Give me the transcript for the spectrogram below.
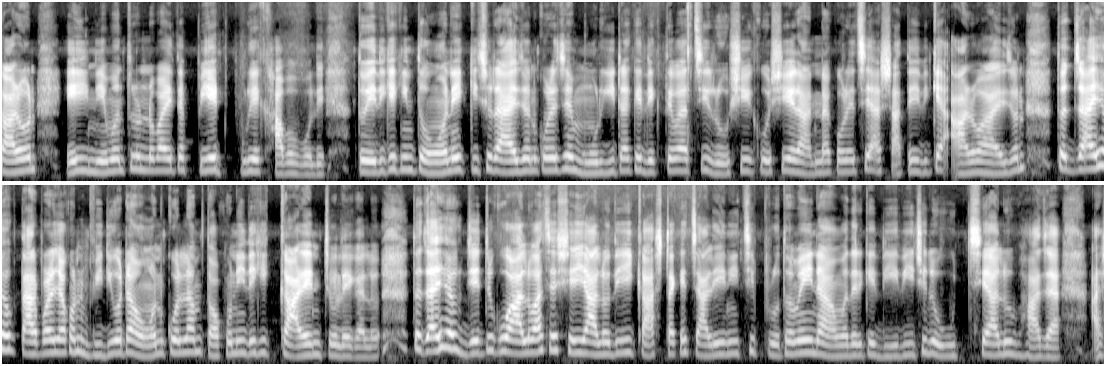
কারণ এই নেমন্ত্রণ বাড়িতে পেট পুড়ে খাব বলে। তো এদিকে কিন্তু অনেক কিছুর আয়োজন করেছে। মুরগিটাকে দেখতে পাচ্ছি রসিয়ে কষিয়ে রান্না করেছে। আর সাথে এদিকে আরও আয়োজন। তো যাই হোক, তারপরে যখন ভিডিওটা অন করলাম, তখনই দেখি কারেন্ট চলে গেল। তো যাই হোক, যেটুকু আলো আছে, সেই আলো দিয়েই কাজটাকে চালিয়ে নিচ্ছি। প্রথমেই না আমাদেরকে দিয়ে দিয়েছিল উচ্ছে আলু ভাজা। আর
